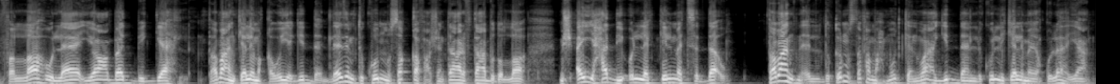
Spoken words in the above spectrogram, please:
فالله لا يعبد بالجهل. طبعا كلمة قوية جدا لازم تكون مثقف عشان تعرف تعبد الله. مش أي حد يقول لك كلمة تصدقه. طبعا الدكتور مصطفى محمود كان واعي جدا لكل كلمة يقولها يعني.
